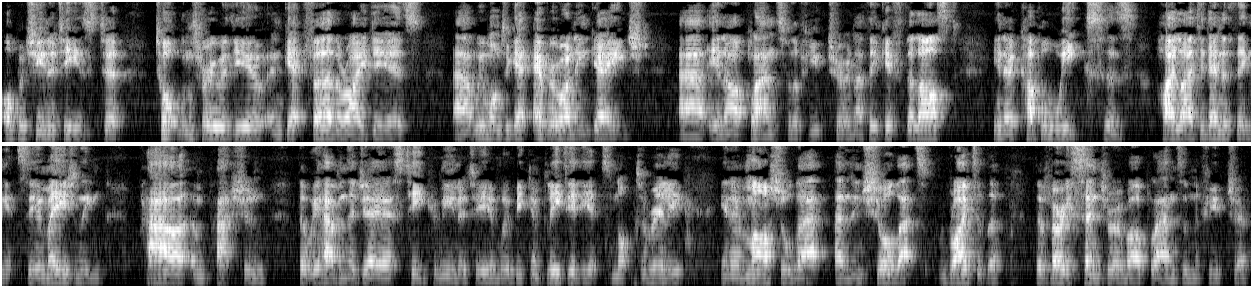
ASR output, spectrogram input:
opportunities to talk them through with you and get further ideas. Uh, we want to get everyone engaged uh, in our plans for the future. And I think if the last you know couple weeks has highlighted anything, it's the amazing power and passion that we have in the JST community, and we'd be complete idiots not to really you know marshal that and ensure that's right at the the very centre of our plans in the future.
